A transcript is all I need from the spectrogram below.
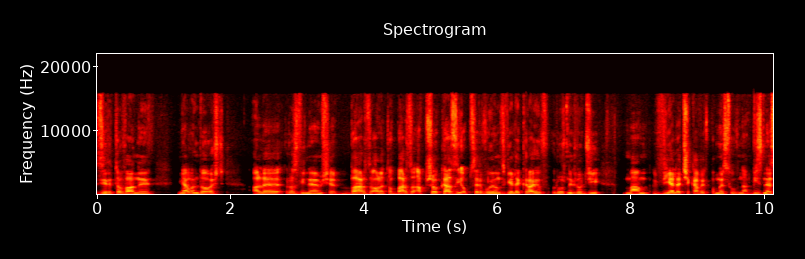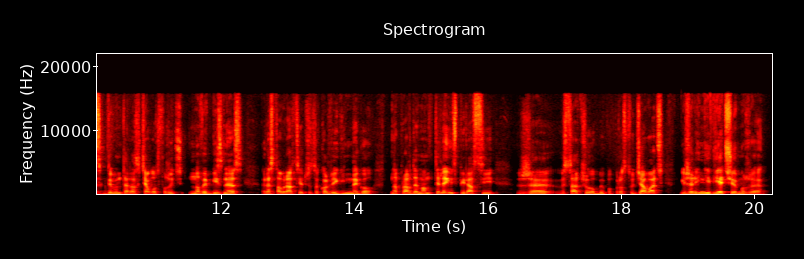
zirytowany, miałem dość, ale rozwinąłem się bardzo, ale to bardzo. A przy okazji, obserwując wiele krajów, różnych ludzi, mam wiele ciekawych pomysłów na biznes. Gdybym teraz chciał otworzyć nowy biznes, restaurację czy cokolwiek innego, naprawdę mam tyle inspiracji, że wystarczyłoby po prostu działać. Jeżeli nie wiecie może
